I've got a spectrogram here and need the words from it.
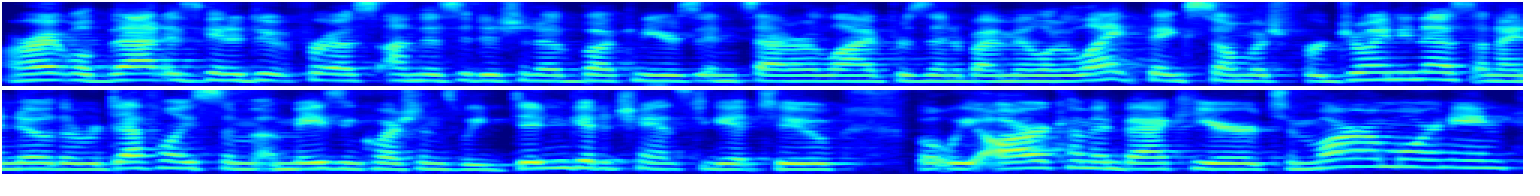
All right. Well, that is going to do it for us on this edition of Buccaneers Insider Live presented by Miller Lite. Thanks so much for joining us. And I know there were definitely some amazing questions we didn't get a chance to get to, but we are coming back here tomorrow morning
